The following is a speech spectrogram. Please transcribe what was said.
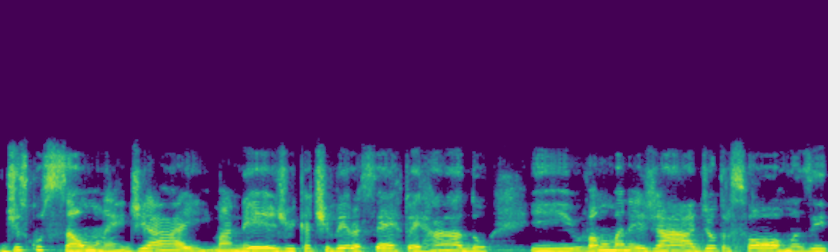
discussão, né, de ai, manejo e cativeiro é certo, é errado, e vamos manejar de outras formas e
